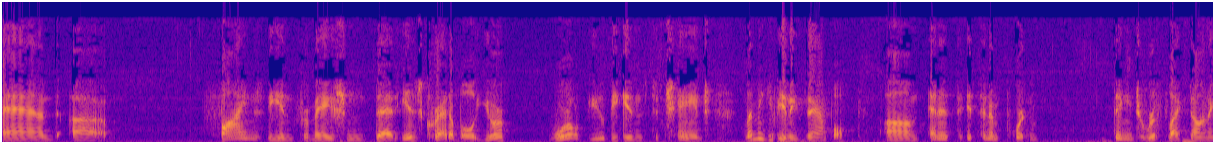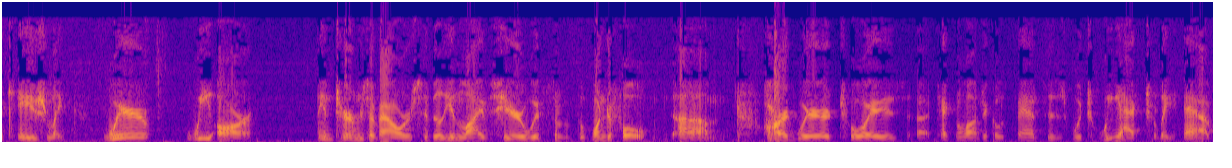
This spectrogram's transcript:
and uh, finds the information that is credible, your worldview begins to change. Let me give you an example, um, and it's it's an important thing to reflect on occasionally. Where we are in terms of our civilian lives here with some of the wonderful um, hardware, toys, uh, technological advances which we actually have.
